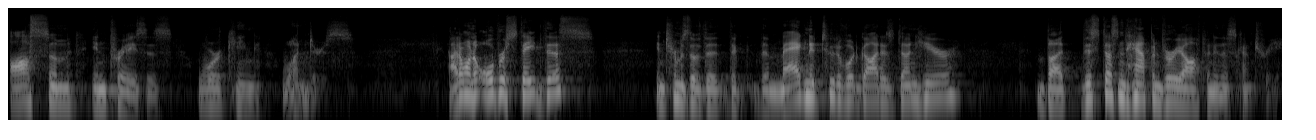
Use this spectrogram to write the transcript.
awesome in praises, working wonders. I don't want to overstate this in terms of the, the, the magnitude of what God has done here, but this doesn't happen very often in this country.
